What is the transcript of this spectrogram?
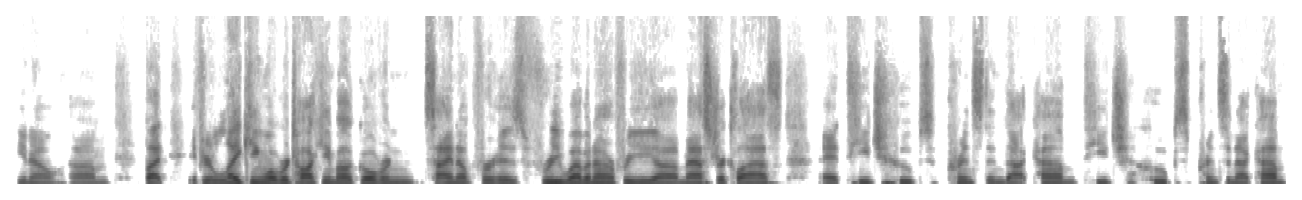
You know, um, but if you're liking what we're talking about, go over and sign up for his free webinar, free uh, master class at teachhoopsprinceton.com. Teachhoopsprinceton.com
